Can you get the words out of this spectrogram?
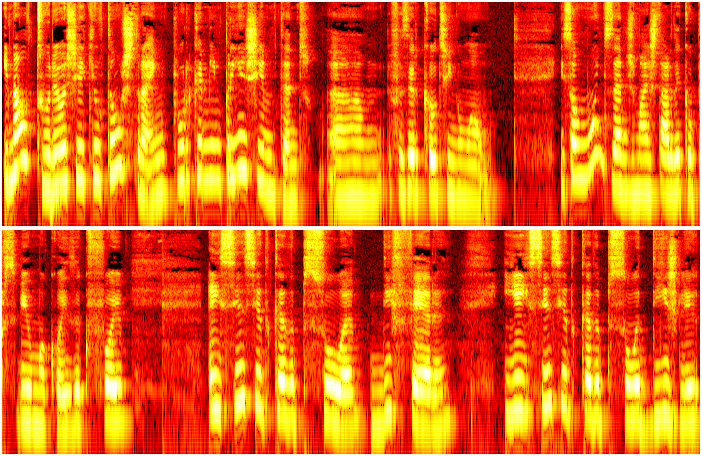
E na altura eu achei aquilo tão estranho porque a mim preenchia-me tanto um, fazer coaching um a um. E só muitos anos mais tarde é que eu percebi uma coisa que foi a essência de cada pessoa difere e a essência de cada pessoa diz-lhe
